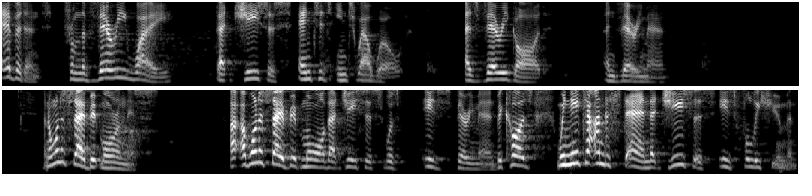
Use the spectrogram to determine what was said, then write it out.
evident from the very way that Jesus enters into our world as very God and very man. And I want to say a bit more on this. I want to say a bit more that Jesus was is very man because we need to understand that Jesus is fully human.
